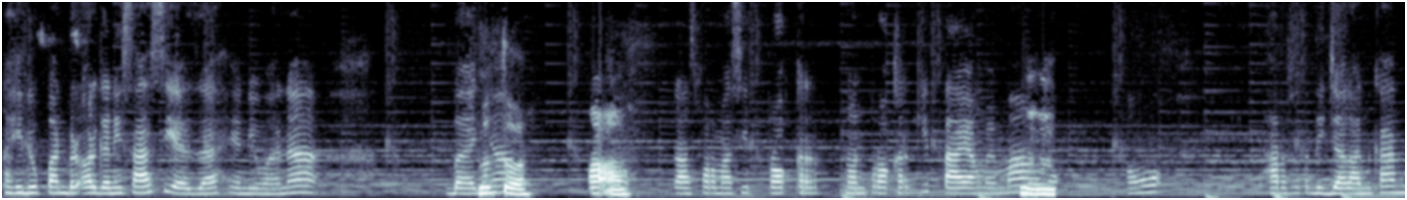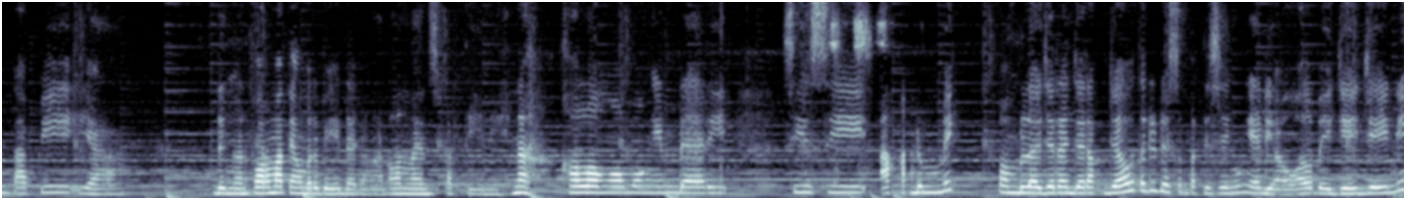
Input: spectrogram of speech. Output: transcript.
kehidupan berorganisasi ya Zah, yang di mana banyak betul Oh, transformasi proker non proker kita yang memang Mm-mm. mau harus tetap dijalankan tapi ya dengan format yang berbeda dengan online seperti ini. Nah, kalau ngomongin dari sisi akademik pembelajaran jarak jauh tadi udah sempat disinggung ya di awal PJJ ini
